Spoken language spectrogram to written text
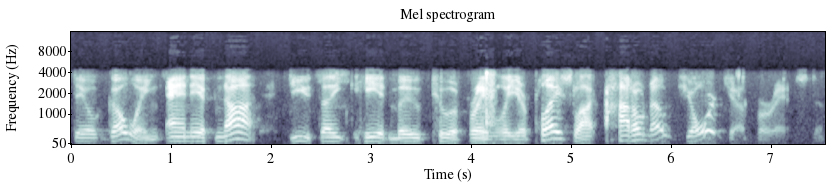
still going, and if not, do you think he'd move to a friendlier place, like I don't know, Georgia, for instance?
